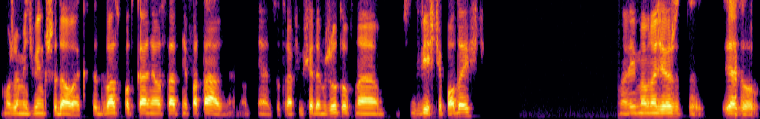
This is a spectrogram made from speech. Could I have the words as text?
może mieć większy dołek. Te dwa spotkania ostatnie fatalne. No, nie wiem, co trafił 7 rzutów na 200 podejść. No i mam nadzieję, że to, Jezu,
